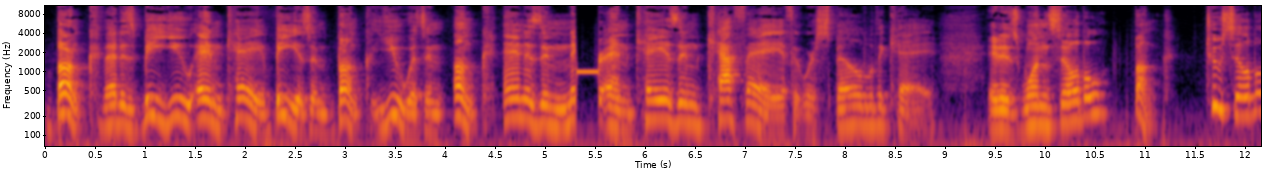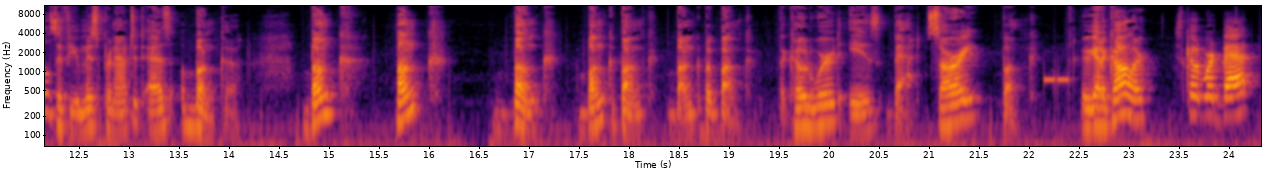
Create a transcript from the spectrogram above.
Bunk, that is B U N K. B is in bunk, U is in unk, N is in nigger, and K is in cafe if it were spelled with a K. It is one syllable, bunk. Two syllables if you mispronounce it as bunka. Bunk, bunk, bunk, bunk, bunk, bunk, bunk, bunk. The code word is bat. Sorry, bunk. We've got a caller. Is code word bat?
